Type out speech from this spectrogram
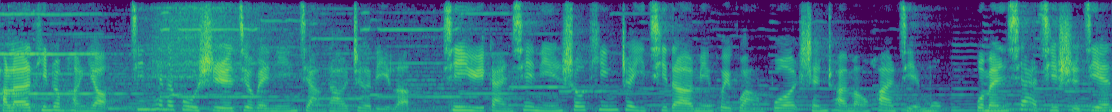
好了，听众朋友，今天的故事就为您讲到这里了。心语感谢您收听这一期的明慧广播神传文化节目，我们下期时间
